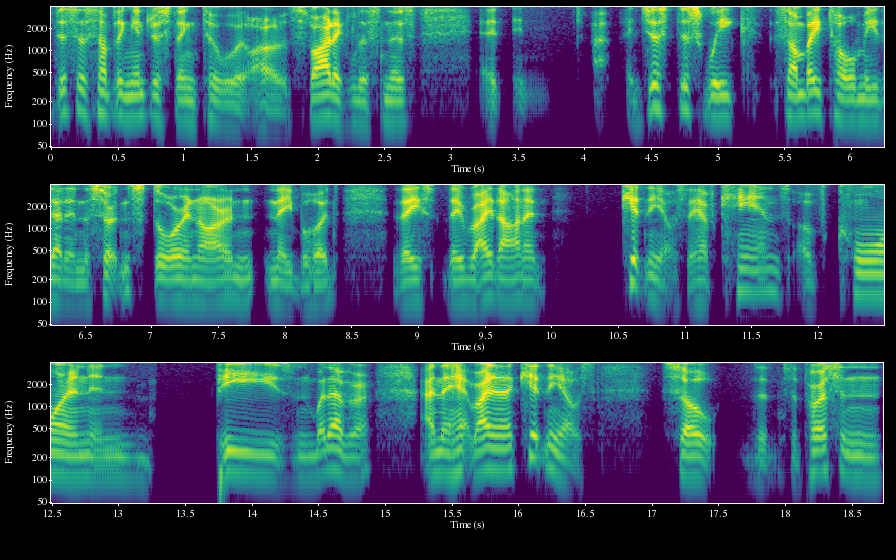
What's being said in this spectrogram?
this is something interesting to our Sephardic listeners. It, it, just this week, somebody told me that in a certain store in our neighborhood, they they write on it kitnios. They have cans of corn and peas and whatever, and they write on it kitnios. So the the person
